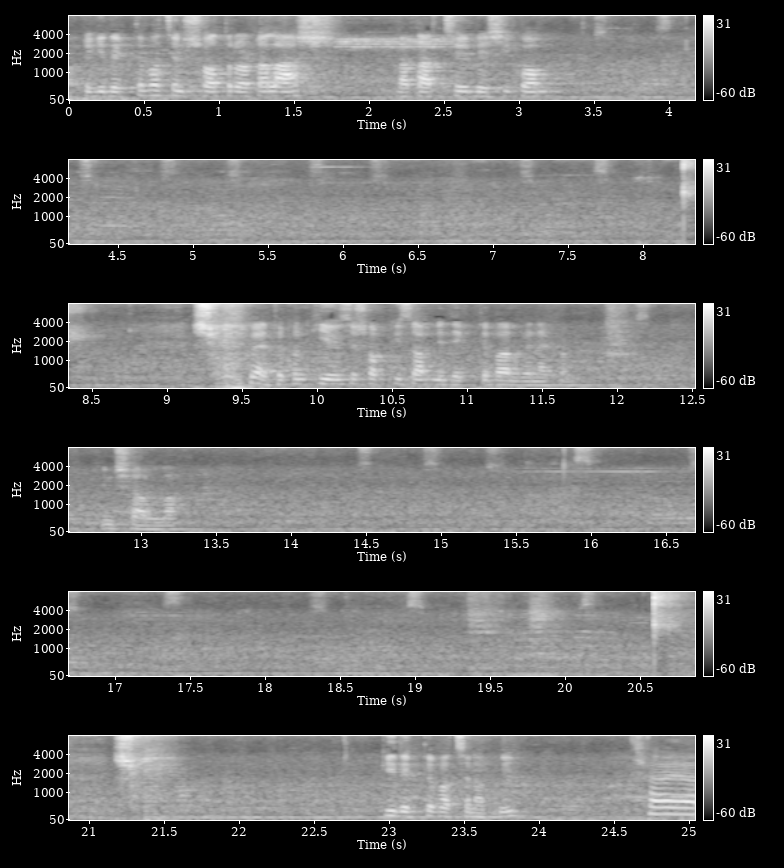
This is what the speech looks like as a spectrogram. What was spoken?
আপনি কি দেখতে পাচ্ছেন সতেরোটা লাশ বা তার চেয়ে বেশি কম? এতক্ষণ কি হয়েছে সব কিছু আপনি দেখতে পারবেন এখন। ইনশাআল্লাহ। কি দেখতে পাচ্ছেন আপনি? ছায়া।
